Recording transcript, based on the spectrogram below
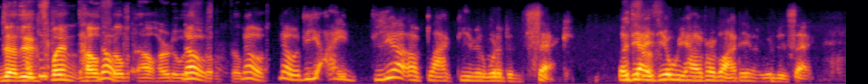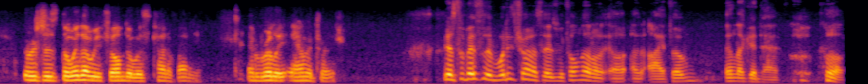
Yeah, dude, I think- explain how no. film, how hard it was. No, to film, film no, no. The idea of Black Demon would have been sick. Like the idea we had for Black Demon would have been sick. It was just the way that we filmed it was kind of funny and really amateurish. Yeah, so basically, what he's trying to say is we filmed it on uh, an iPhone and like a day.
